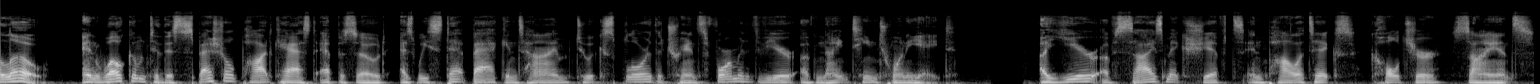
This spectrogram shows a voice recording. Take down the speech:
Hello, and welcome to this special podcast episode as we step back in time to explore the transformative year of 1928. A year of seismic shifts in politics, culture, science,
